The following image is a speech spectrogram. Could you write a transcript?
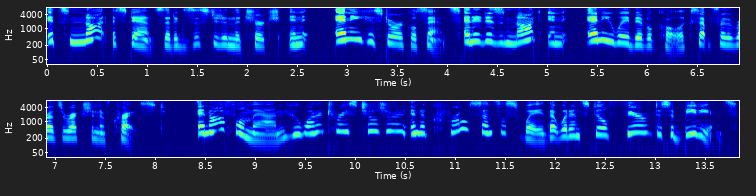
It's not a stance that existed in the church in any historical sense, and it is not in any way biblical except for the resurrection of Christ. An awful man who wanted to raise children in a cruel, senseless way that would instill fear of disobedience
